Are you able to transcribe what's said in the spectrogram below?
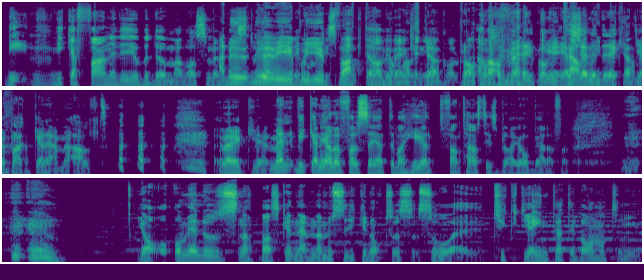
det, vilka fan är vi att bedöma vad som är ja, bäst nu, nu är vi ju på djupt vatten ingen koll på. prata om ja, hur mycket, vad vi kan Jag känner direkt att jag backar här med allt. verkligen. Men vi kan i alla fall säga att det var helt fantastiskt bra jobb i alla fall. Ja, om vi ändå snabbt bara ska nämna musiken också så, så, tyckte jag inte att det var någonting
